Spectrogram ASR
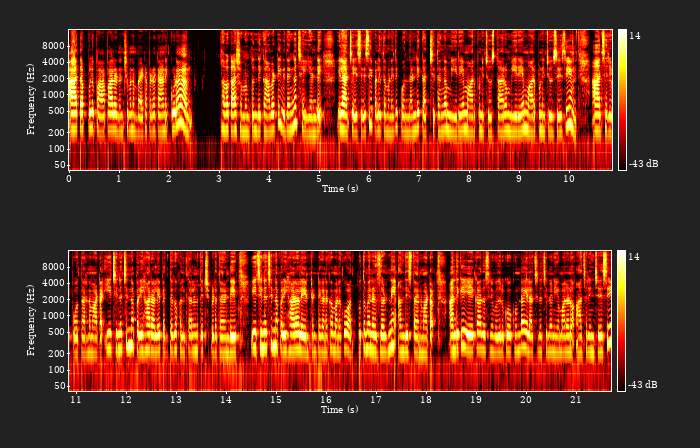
ఆ తప్పులు పాపాల నుంచి మనం బయటపడటానికి కూడా అవకాశం ఉంటుంది కాబట్టి ఈ విధంగా చెయ్యండి. ఇలా చేసేసి ఫలితం అనేది పొందండి. ఖచ్చితంగా మీరే మార్పుని చూస్తారు. మీరే మార్పుని చూసేసి ఆశ్చర్యపోతారనమాట ఈ చిన్న చిన్న పరిహారాలే పెద్దగా ఫలితాలను తెచ్చిపెడతాయండి. ఈ చిన్న చిన్న పరిహారాలు ఏంటంటే కనుక మనకు అద్భుతమైన రిజల్ట్ని అందిస్తాయన్నమాట. అందుకే ఏకాదశిని వదులుకోకుండా ఇలా చిన్న చిన్న నియమాలను ఆచరించేసి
